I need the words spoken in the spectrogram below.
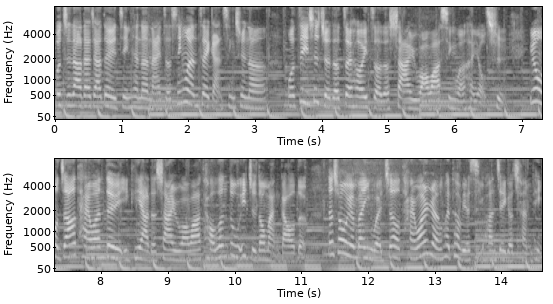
不知道大家对今天的哪一则新闻最感兴趣呢？我自己是觉得最后一则的鲨鱼娃娃新闻很有趣，因为我知道台湾对于 IKEA 的鲨鱼娃娃讨论度一直都蛮高的。但是我原本以为只有台湾人会特别喜欢这个产品，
